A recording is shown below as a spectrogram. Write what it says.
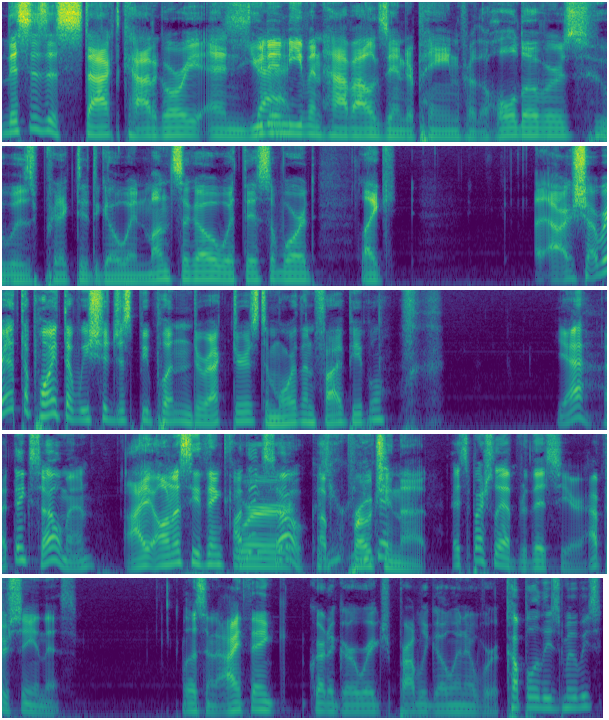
This is a stacked category, and you didn't even have Alexander Payne for The Holdovers, who was predicted to go in months ago with this award. Like, uh, are, are we at the point that we should just be putting directors to more than five people? Yeah, I think so, man. I honestly think I think we're so, 'cause you- you approaching get- that. especially after this year, after seeing this. Listen, I think Greta Gerwig should probably go in over a couple of these movies,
